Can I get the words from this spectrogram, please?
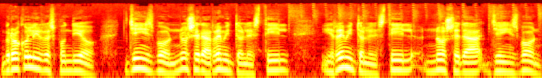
Broccoli respondió, James Bond no será Remington Steele y Remington Steele no será James Bond.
